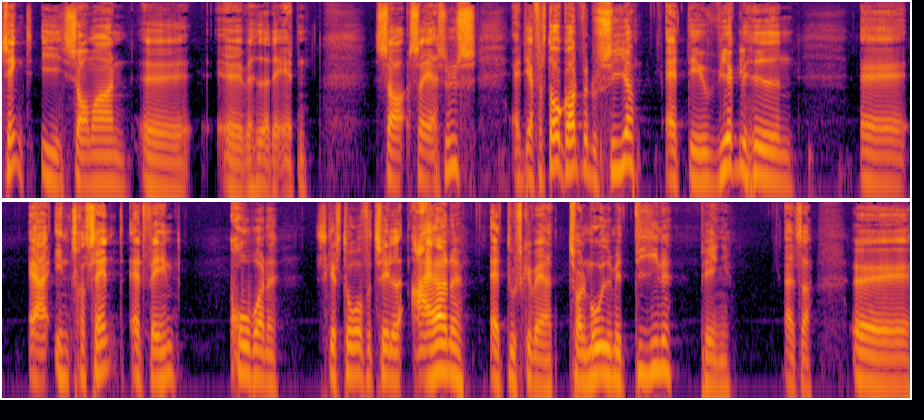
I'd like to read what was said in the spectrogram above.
tænkt i sommeren, øh, øh, hvad hedder det, 18. Så, så jeg synes, at jeg forstår godt, hvad du siger, at det jo i virkeligheden øh, er interessant, at fangrupperne skal stå og fortælle ejerne, at du skal være tålmodig med dine penge. Altså, øh,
